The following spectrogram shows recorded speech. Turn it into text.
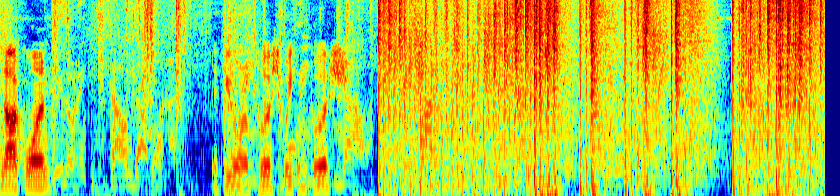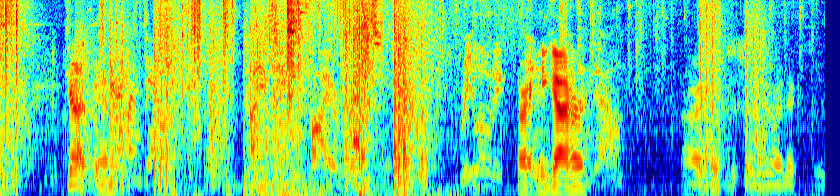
Knock one. Reloading. Down that one. If you want to push, we can push. Now. God damn it. I'm down. I am taking fire, friends. Reloading. Alright, he got her. Charging Alright, there's just somebody right next to me.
